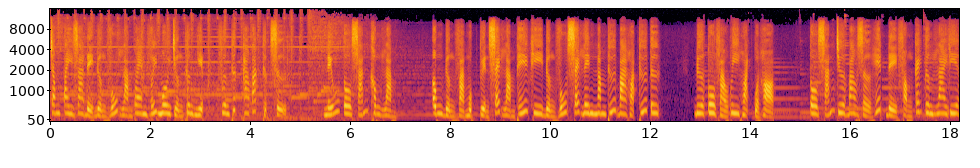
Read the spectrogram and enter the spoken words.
trong tay ra để đường vũ làm quen với môi trường thương nghiệp, phương thức thao tác thực sự. Nếu tô sán không làm, ông đường và mục tuyền sẽ làm thế khi đường vũ sẽ lên năm thứ ba hoặc thứ tư. Đưa cô vào quy hoạch của họ tô sán chưa bao giờ hết đề phòng cái tương lai kia.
